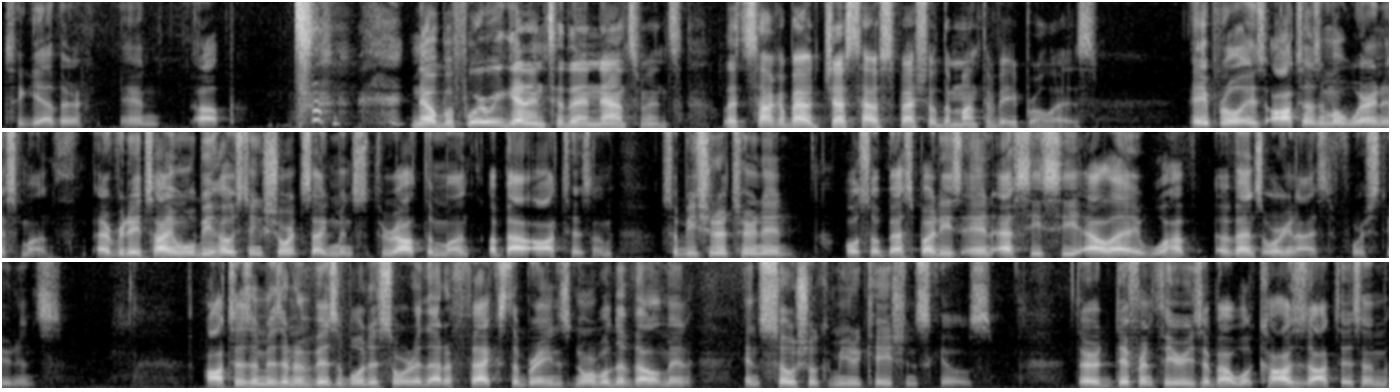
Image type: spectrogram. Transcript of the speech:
together and up. Now, before we get into the announcements, let's talk about just how special the month of April is. April is Autism Awareness Month. Everyday Titan will be hosting short segments throughout the month about autism, so be sure to tune in. Also, Best Buddies and FCC LA will have events organized for students. Autism is an invisible disorder that affects the brain's normal development and social communication skills. There are different theories about what causes autism,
